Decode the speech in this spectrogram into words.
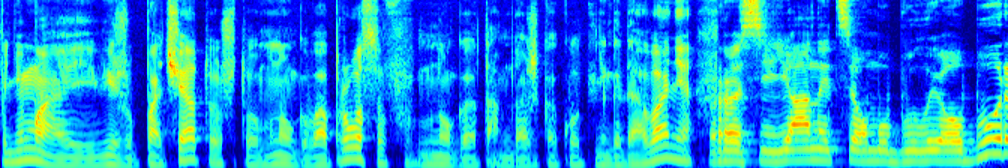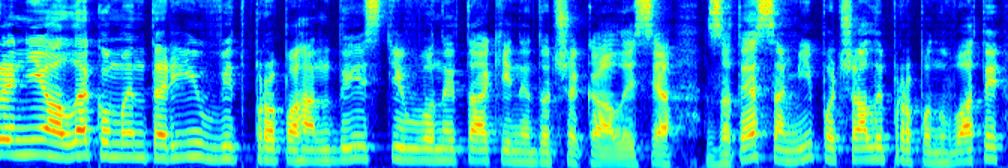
Понимаю и вижу по чату, что много вопросов, много там даже какого-то негодования. Росіяни цьому були обурені, але коментарів від пропагандистів вони так і не дочекалися. Зате самі почали пропонувати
